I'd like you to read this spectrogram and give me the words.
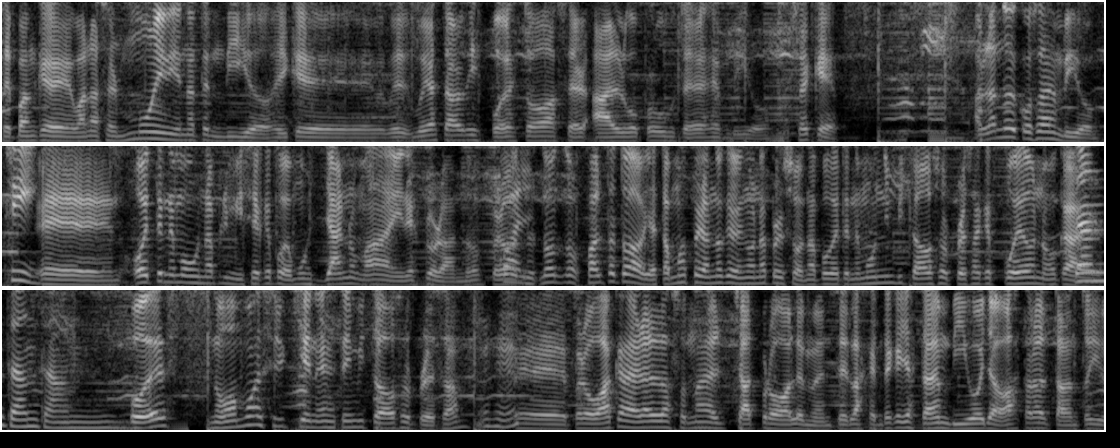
Sepan que van a ser muy bien atendidos y que voy a estar dispuesto a hacer algo por ustedes en vivo. No sé qué. Hablando de cosas en vivo, Sí. eh, hoy tenemos una primicia que podemos ya nomás ir explorando, pero ¿Cuál? no, no falta todavía. Estamos esperando que venga una persona porque tenemos un invitado sorpresa que puede o no caer. Tan, tan, tan. Puedes, no vamos a decir quién es este invitado sorpresa, eh, pero va a caer en la zona del chat probablemente. La gente que ya está en vivo ya va a estar al tanto y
